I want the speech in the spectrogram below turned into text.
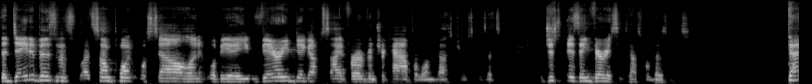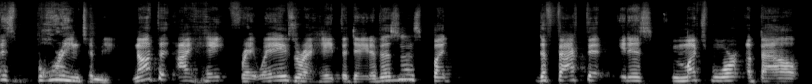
the data business at some point will sell and it will be a very big upside for our venture capital investors because it's it just is a very successful business. That is boring to me. Not that I hate FreightWaves or I hate the data business, but the fact that it is much more about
